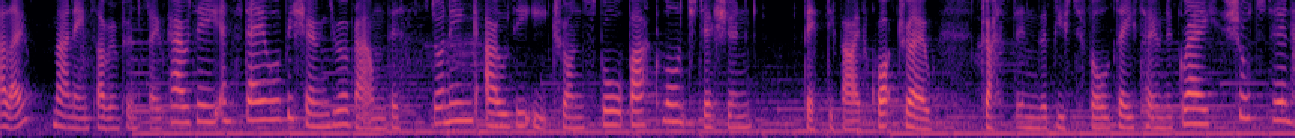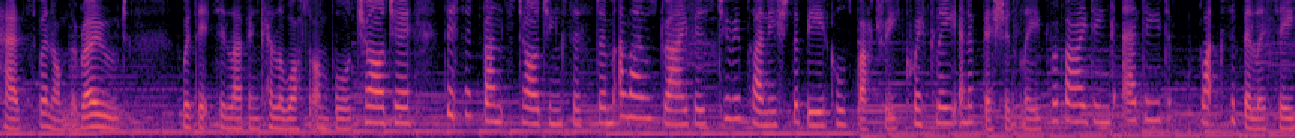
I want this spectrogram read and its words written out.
Hello, my name's Lauren from Stoke Audi and today I will be showing you around this stunning Audi e-tron Sportback Launch Edition 55 Quattro, dressed in the beautiful Daytona grey, sure to turn heads when on the road. With its 11 kilowatt onboard charger, this advanced charging system allows drivers to replenish the vehicle's battery quickly and efficiently, providing added flexibility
